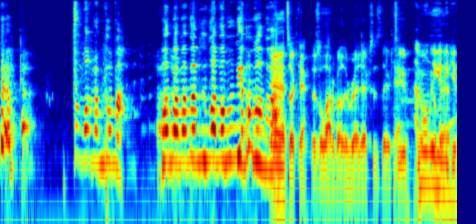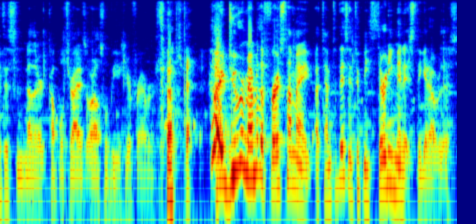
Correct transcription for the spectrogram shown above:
Eh, it's okay. There's a lot of other red X's there too. I'm Don't only gonna bad. give this another couple tries, or else we'll be here forever. okay. I do remember the first time I attempted this, it took me 30 minutes to get over this.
